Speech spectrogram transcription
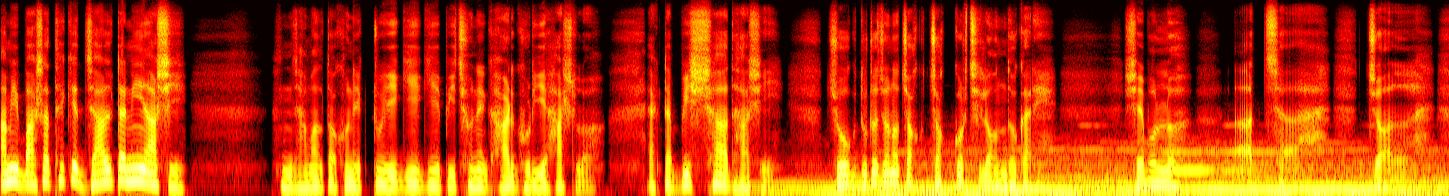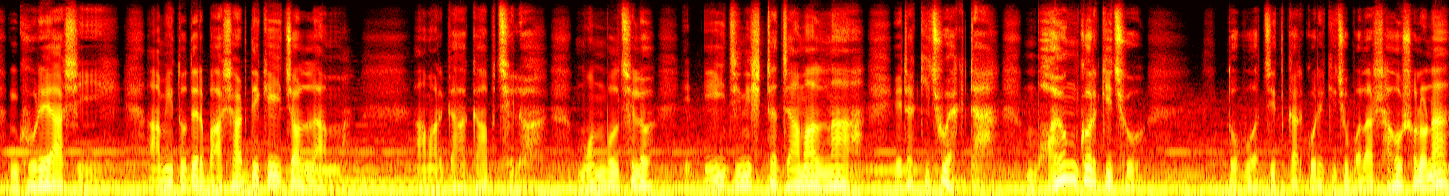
আমি বাসা থেকে জালটা নিয়ে আসি। জামাল তখন একটু এগিয়ে গিয়ে পিছনে ঘাড় ঘুরিয়ে হাসল, একটা বিস্বাদ হাসি, চোখ দুটো যেন চকচক করছিল অন্ধকারে। সে বলল আচ্ছা চল, ঘুরে আসি। আমি তোদের বাসার দিকেই চললাম। আমার গা কাঁপছিল। মন বলছিল, এই জিনিসটা জামাল না, এটা কিছু একটা, ভয়ঙ্কর কিছু। তবু আর চিৎকার করে কিছু বলার সাহস হলো না।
